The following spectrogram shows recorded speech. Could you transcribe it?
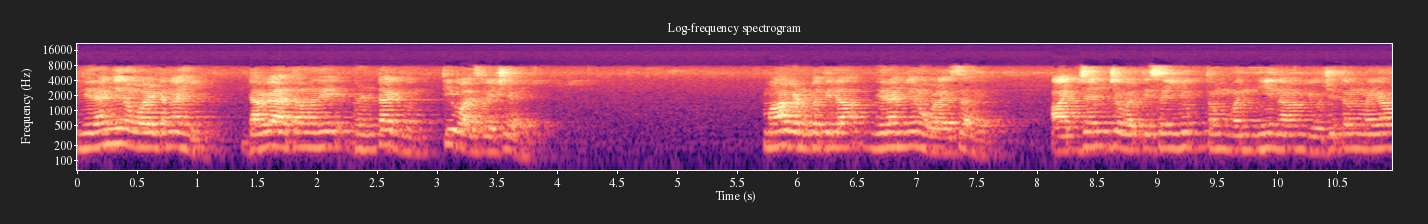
निरंजन ओवाळतानाही डाव्या हातामध्ये घंटा घेऊन ती वाजवायची आहे. महागणपतीला निरंजन ओवाळायचं आहे. आज्यांच्या वरती संयुक्तम वन्हीनाम योजितम मया।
